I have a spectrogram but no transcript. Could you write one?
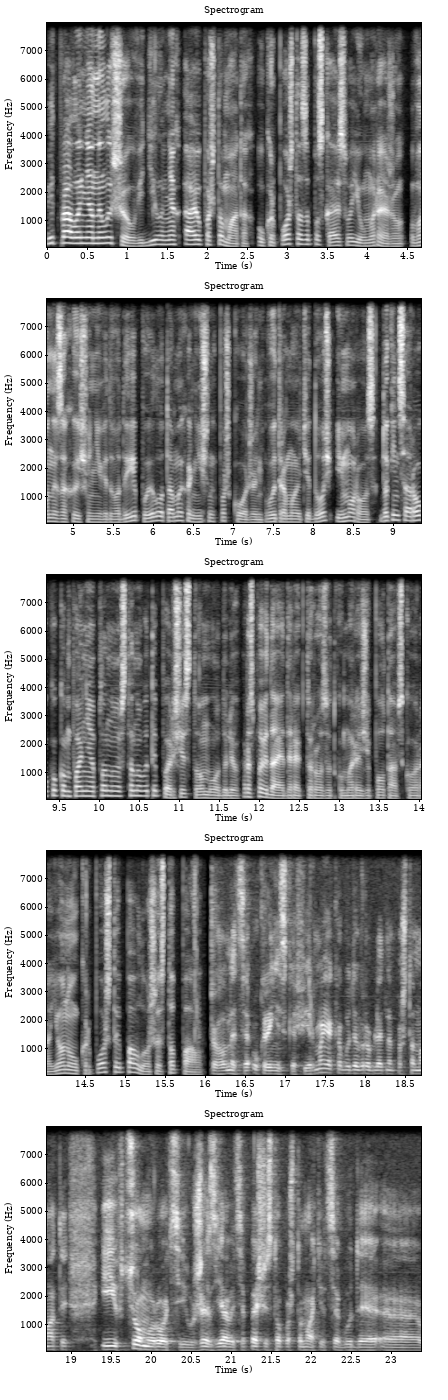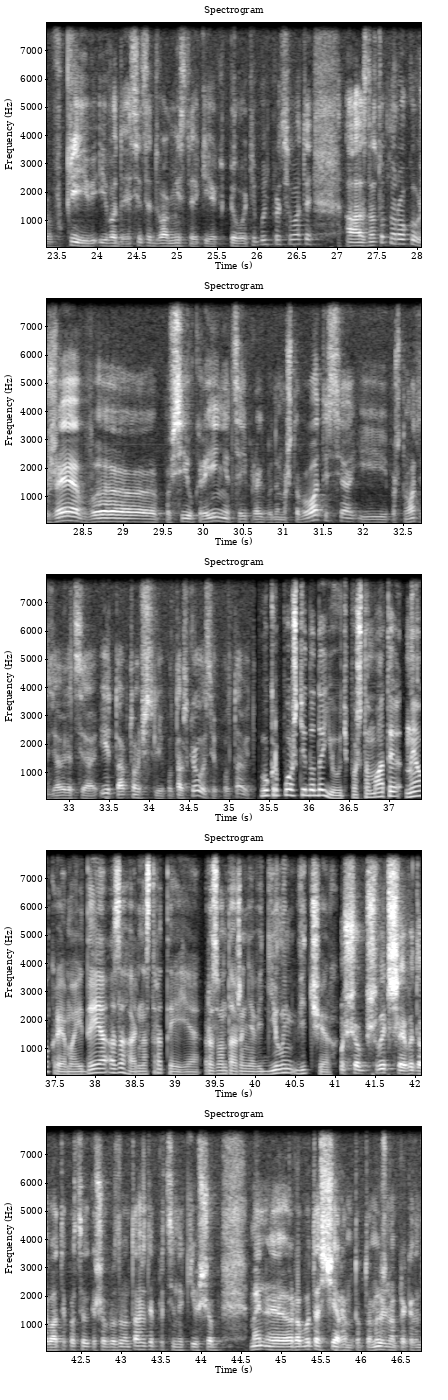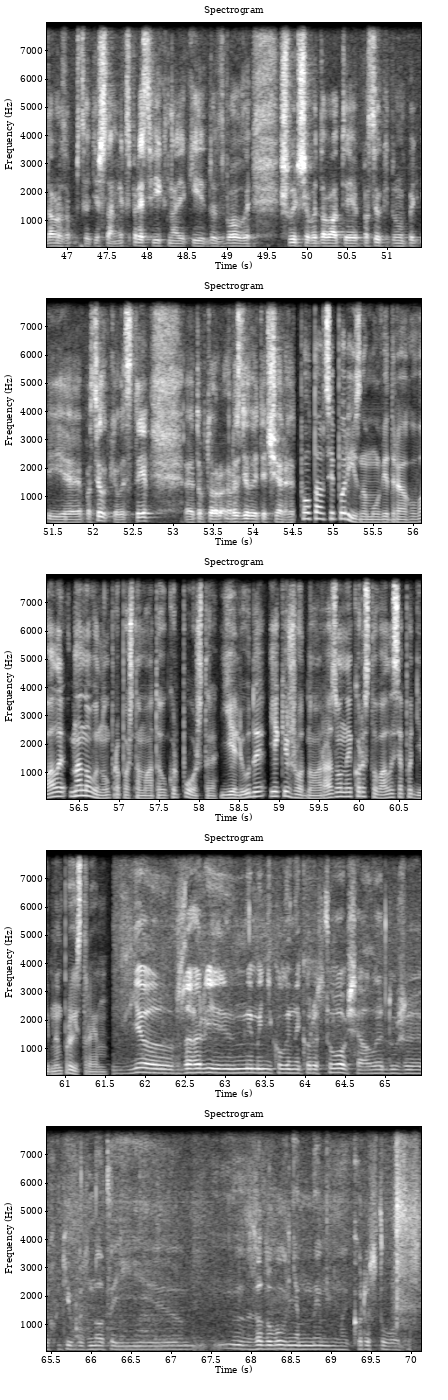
Відправлення не лише у відділеннях, а й у поштоматах. Укрпошта запускає свою мережу. Вони захищені від води, пилу та механічних пошкоджень, витримують і дощ, і мороз. До кінця року компанія планує встановити перші 100 модулів, розповідає директор розвитку мережі Полтавського району Укрпошти Павло Шестопал. Головне, це українська фірма, яка буде виробляти на поштомати. І в цьому році вже з'явиться перші 100 поштоматів. Це буде е, в Києві і в Одесі. Це два міста, які як пілоті будуть працювати. А з наступного року вже в по всій Україні цей проект буде масштабуватися, і поштомати з'являться і так, в тому числі і Полтавській області, в Полтаві. В Укрпошті додають, поштомати не окрема ідея, а загальна стратегія розвантаження відділень від черг. Щоб швидше видавати посилки, щоб розвантажити працівників, щоб мен- е, робота з чергами. Тобто ми вже, наприклад, недавно запустили ті ж самі експрес-вікна, які дозволили швидше видавати посилки, тому і е, посилки, листи, е, тобто розділити черги. Полтавці по-різному відреагували на новину про поштомати Укрпошти. Є люди, які жодного разу не користувалися подібним пристроєм. Я взагалі ними ніколи не користувався, але дуже хотів би знати і е, з задоволенням ними користуватися.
